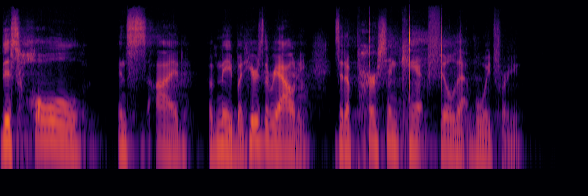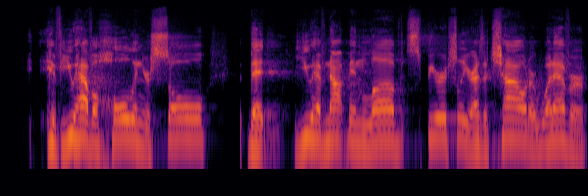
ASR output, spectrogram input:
this hole inside of me. But here's the reality is that a person can't fill that void for you. If you have a hole in your soul that you have not been loved spiritually or as a child or whatever,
